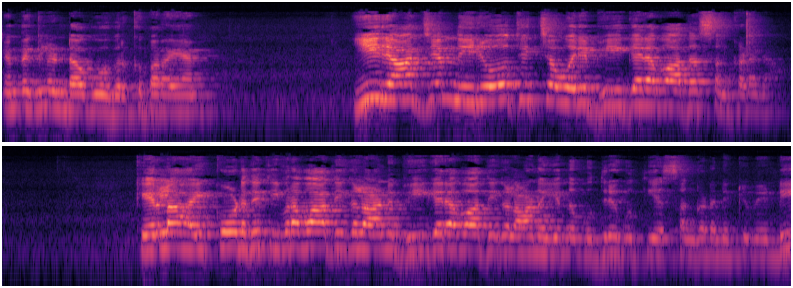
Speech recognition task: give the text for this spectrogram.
എന്തെങ്കിലും ഉണ്ടാകുമോ ഇവർക്ക് പറയാൻ? ഈ രാജ്യം നിരോധിച്ച ഒരു ഭീകരവാദ സംഘടന. കേരള ഹൈക്കോടതി തീവ്രവാദികളാണ് ഭീകരവാദികളാണ് എന്ന് മുദ്രകുത്തിയ സംഘടനയ്ക്ക് വേണ്ടി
